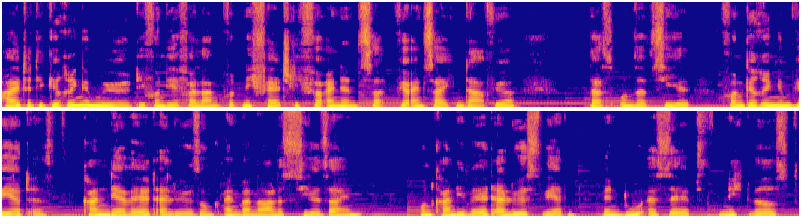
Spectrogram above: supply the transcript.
Halte die geringe Mühe, die von dir verlangt wird, nicht fälschlich für, einen, für ein Zeichen dafür, dass unser Ziel von geringem Wert ist. Kann der Welterlösung ein banales Ziel sein? Und kann die Welt erlöst werden, wenn du es selbst nicht wirst?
